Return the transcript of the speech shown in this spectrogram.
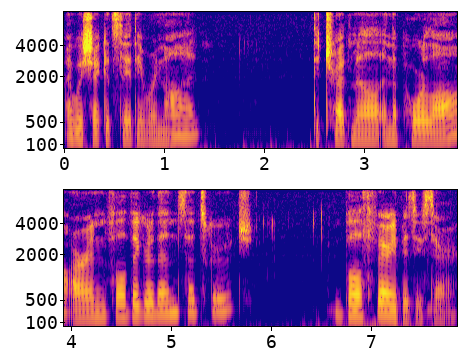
I wish I could say they were not. The treadmill and the poor law are in full vigor, then? said Scrooge. Both very busy, sir.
